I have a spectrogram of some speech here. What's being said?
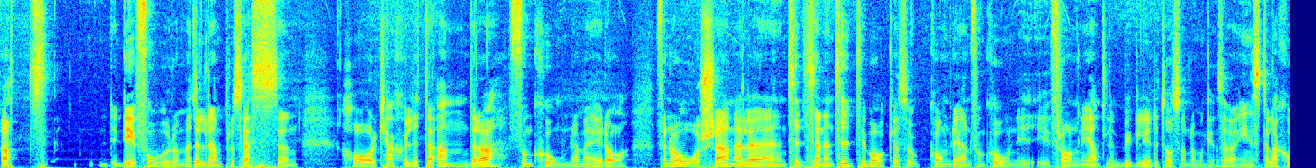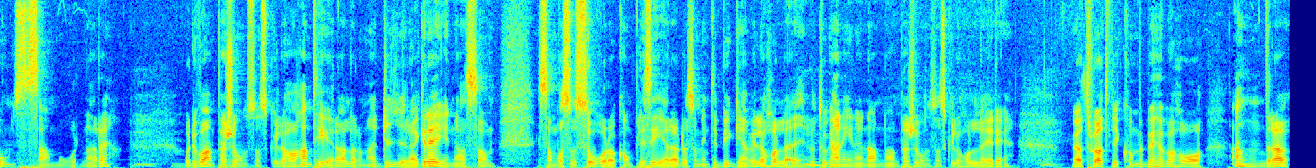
att det forumet eller den processen har kanske lite andra funktioner med idag. För några år sedan, eller en tid, sedan en tid tillbaka, så kom det en funktion från egentligen byggledet då, som de kan säga installationssamordnare. Och Det var en person som skulle ha hantera alla de här dyra grejerna som, som var så svåra och komplicerade och som inte byggaren ville hålla i. Då tog han in en annan person som skulle hålla i det. Och jag tror att vi kommer behöva ha andra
